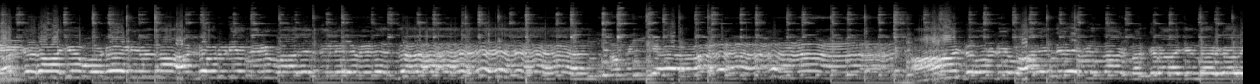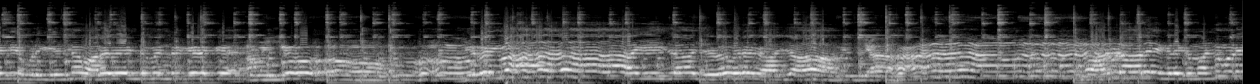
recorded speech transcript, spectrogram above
சங்கராஜ உடனே ஆண்டவருடைய திருவாதத்திலே விழுந்தான் ஆண்டவருடைய வாதத்திலே விழுந்தார் சங்கராஜன் தர்காவில் உங்களுக்கு என்ன வர வேண்டும் என்று கேட்க இறைவா ஈசா ஐயா அருளாலே எங்களுக்கு மண்ணுமனை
